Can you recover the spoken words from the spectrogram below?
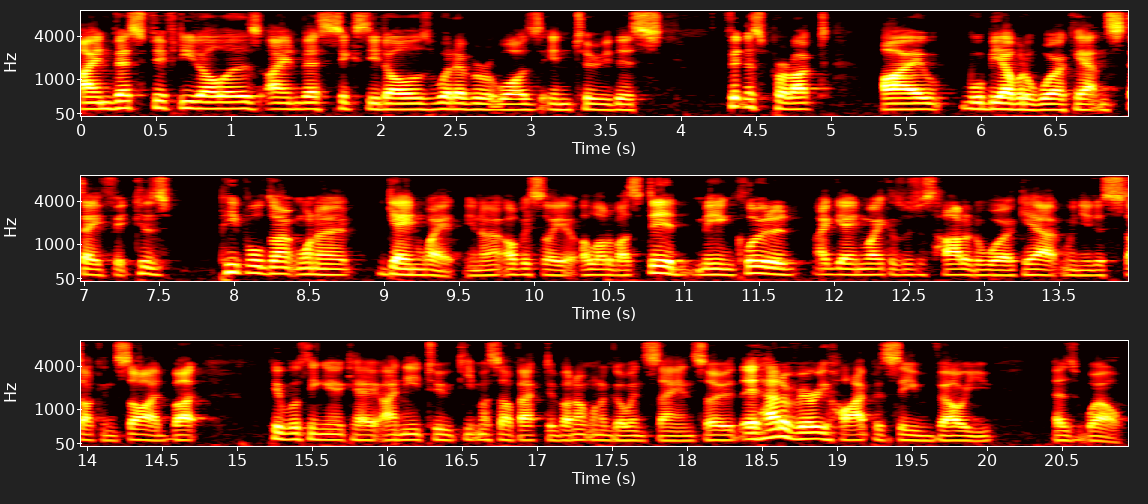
I invest $50, I invest $60, whatever it was, into this fitness product, I will be able to work out and stay fit because people don't want to gain weight. You know, obviously, a lot of us did, me included. I gained weight because it was just harder to work out when you're just stuck inside. But people were thinking, okay, I need to keep myself active. I don't want to go insane. So it had a very high perceived value as well.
